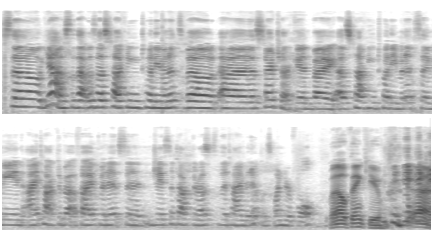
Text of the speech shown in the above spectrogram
So yeah. So that was us talking twenty minutes about uh, Star Trek, and by us talking twenty minutes, I mean I talked about five minutes, and Jason talked the rest of the time, and it was wonderful. Well, thank you. Yeah,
